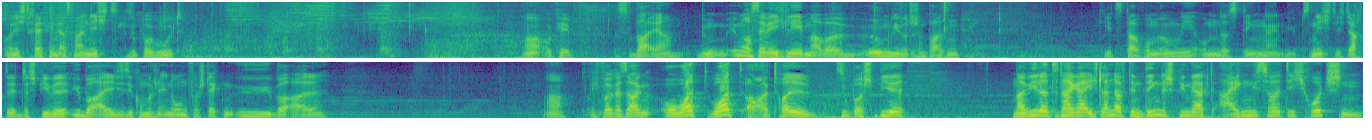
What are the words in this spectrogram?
Und ich treffe ihn erstmal nicht, super gut. Ah, okay. Das war er. Immer noch sehr wenig Leben, aber irgendwie wird es schon passen. Geht es darum irgendwie? Um das Ding? Nein, gibt es nicht. Ich dachte, das Spiel will überall diese komischen Erinnerungen verstecken. Überall. Ah, ich wollte gerade sagen, oh, what, what? Oh, toll, super Spiel. Mal wieder total geil. Ich lande auf dem Ding, das Spiel merkt, eigentlich sollte ich rutschen.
